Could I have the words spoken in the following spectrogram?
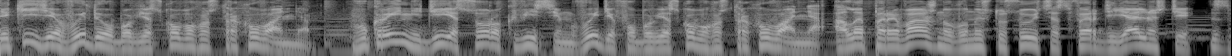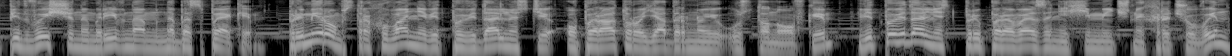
Які є види обов'язкового страхування? В Україні діє 48 видів обов'язкового страхування, але переважно вони стосуються сфер діяльності з підвищеним рівнем небезпеки. Приміром, страхування відповідальності оператора ядерної установки, відповідальність при перевезенні хімічних речовин,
